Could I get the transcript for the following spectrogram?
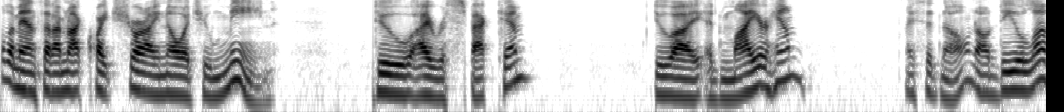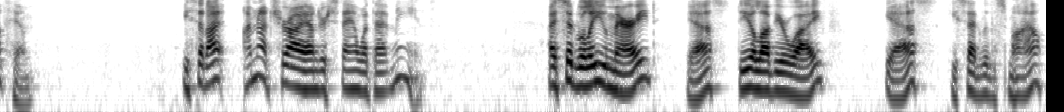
Well, the man said, I'm not quite sure I know what you mean. Do I respect him? Do I admire him? I said, No, no. Do you love him? He said, I, I'm not sure I understand what that means. I said, Well, are you married? Yes. Do you love your wife? Yes, he said with a smile.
